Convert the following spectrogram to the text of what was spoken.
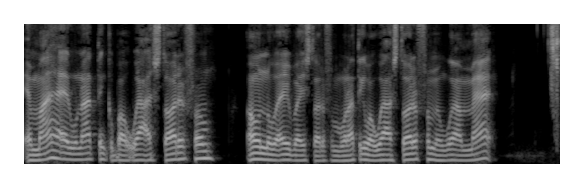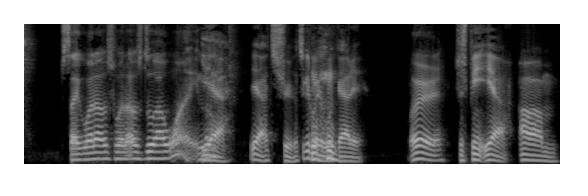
in my head, when I think about where I started from, I don't know where everybody started from. When I think about where I started from and where I'm at, it's like what else? What else do I want? You know? yeah, yeah. That's true. That's a good way to look at it. Or Just being, yeah. Um,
